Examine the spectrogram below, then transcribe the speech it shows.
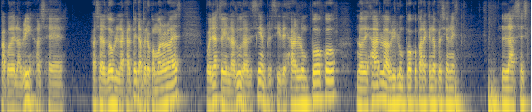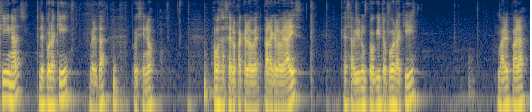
para poderlo abrir, al ser, al ser doble la carpeta, pero como no lo es, pues ya estoy en la duda de siempre, si dejarlo un poco, no dejarlo, abrirlo un poco para que no presione las esquinas de por aquí, ¿verdad? Pues si no, vamos a hacerlo para que lo, ve para que lo veáis, que es abrir un poquito por aquí, ¿vale? Para,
